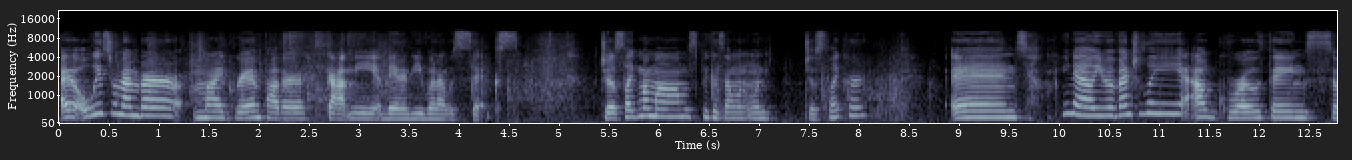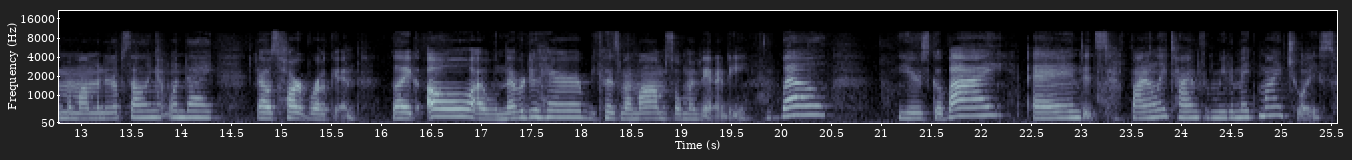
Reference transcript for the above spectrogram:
I always remember my grandfather got me a vanity when I was six. Just like my mom's, because I want one just like her. And, you know, you eventually outgrow things. So my mom ended up selling it one day. I was heartbroken. Like, oh, I will never do hair because my mom sold my vanity. Well, years go by and it's finally time for me to make my choice.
